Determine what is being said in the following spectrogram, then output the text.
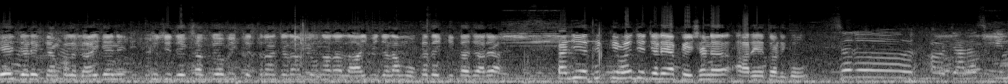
ਇਹ ਜਿਹੜੇ ਕੈਂਪ ਲਗਾਏ ਗਏ ਨੇ। ਤੁਸੀਂ ਦੇਖ ਸਕਦੇ ਹੋ ਵੀ ਕਿਸ ਤਰ੍ਹਾਂ ਜਿਹੜਾ ਵੀ ਉਹਨਾਂ ਦਾ ਇਲਾਜ ਵੀ ਜਿਹੜਾ ਮੌਕੇ ਤੇ ਕੀਤਾ ਜਾ ਰਿਹਾ। ਭੈਣ ਜੀ ਇੱਥੇ ਕਿਵੇਂ ਜਿਹੇ ਜਿਹੜੇ ਆ ਪੇਸ਼ੈਂਟ ਆ ਰਹੇ ਆ ਤੁਹਾਡੇ ਕੋਲ? ਜ਼ਿਆਦਾ ਸਕਿਨ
